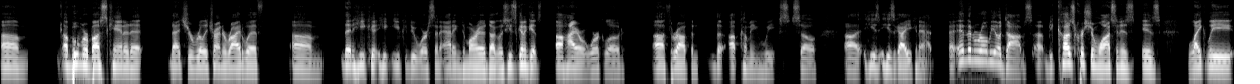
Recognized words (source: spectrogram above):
um, a boomer bust candidate that you're really trying to ride with, um, then he could he you could do worse than adding DeMario Douglas. He's going to get a higher workload uh, throughout the the upcoming weeks. So uh, he's he's a guy you can add. And then Romeo Doubs, uh, because Christian Watson is is likely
